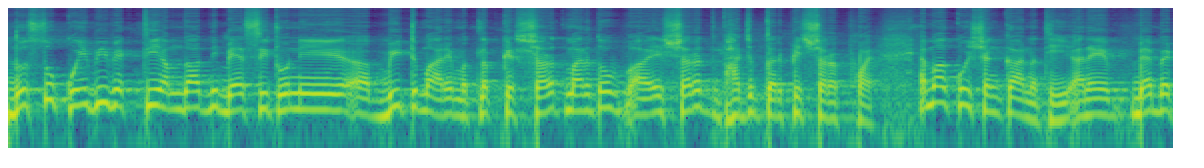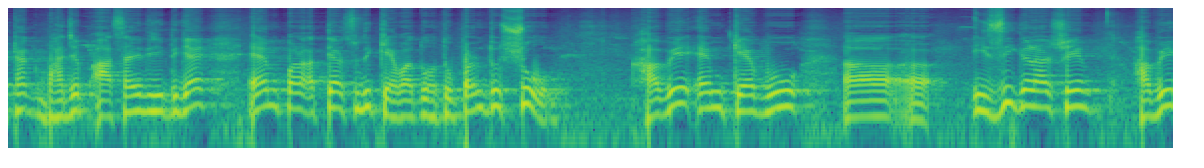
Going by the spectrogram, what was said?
દોસ્તો, કોઈ બી વ્યક્તિ અમદાવાદની બે સીટોની બીટ મારે, મતલબ કે શરત મારે તો એ શરત ભાજપ તરફી શરત હોય. એમાં કોઈ શંકા નથી. અને બે બેઠક ભાજપ આસાનીથી જીતી જાય એમ પણ અત્યાર સુધી કહેવાતું હતું. પરંતુ શું? હવે એમ કહેવું ઇઝી ગણાશે. હવે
